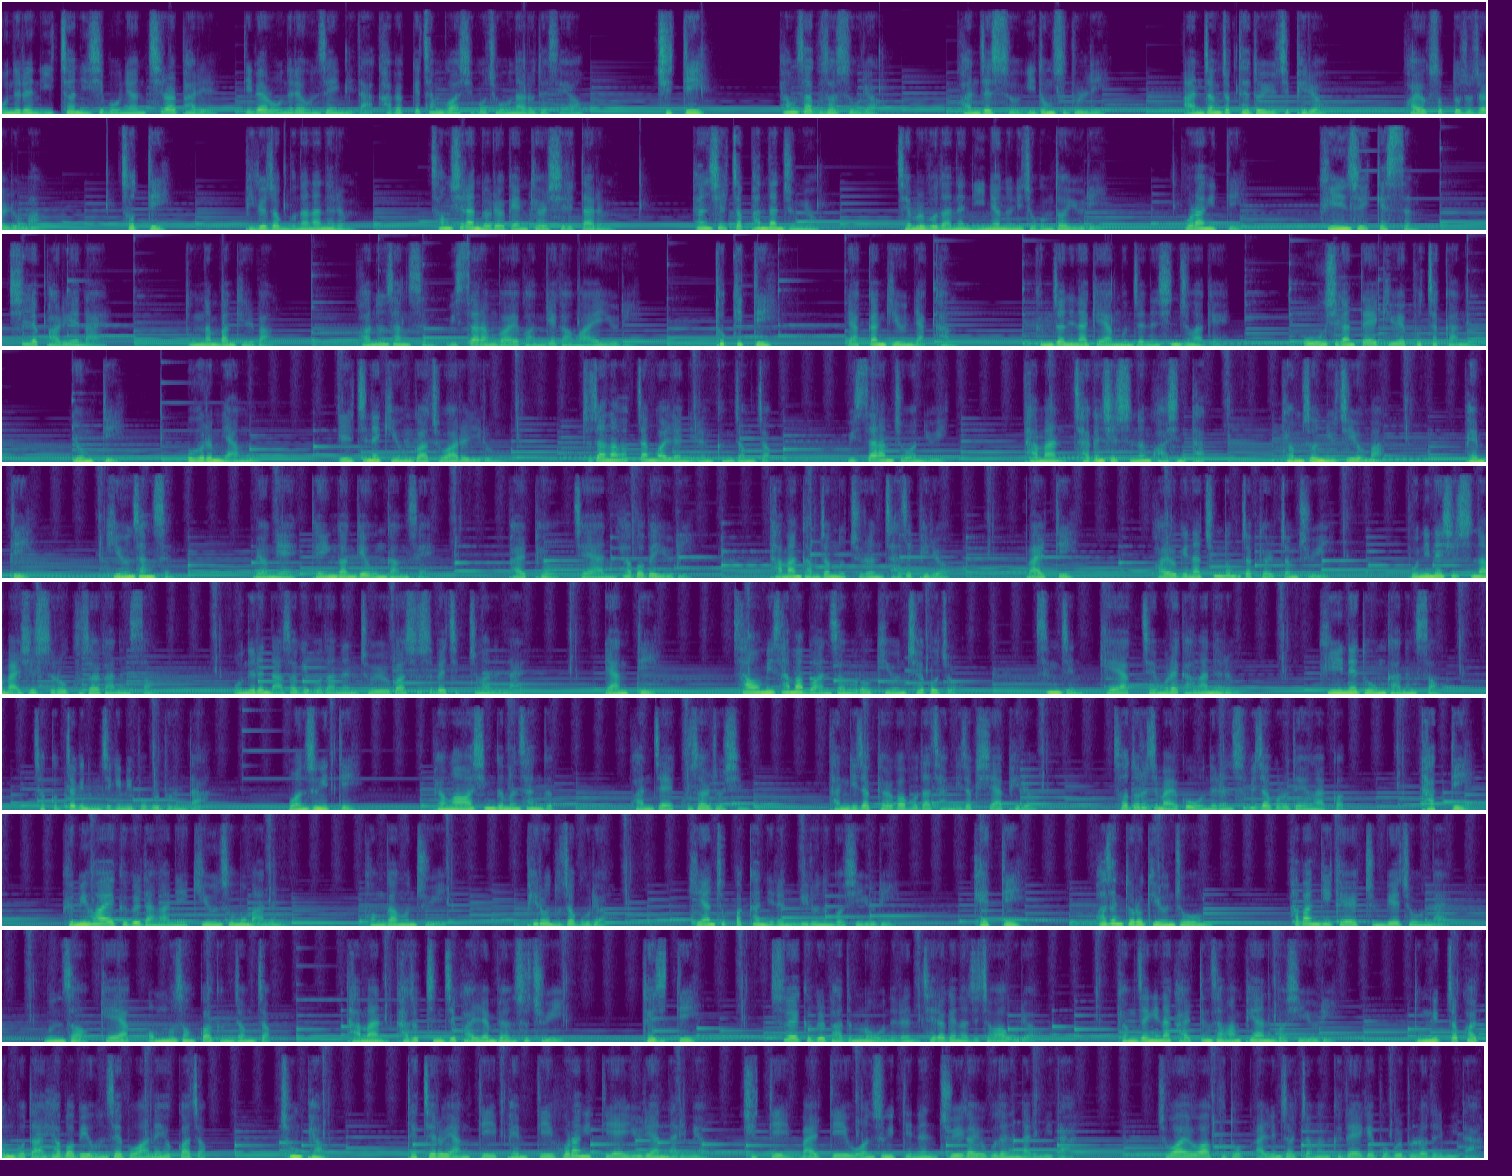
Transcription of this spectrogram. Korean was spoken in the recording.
오늘은 2025년 7월 8일 띠별 오늘의 운세입니다. 가볍게 참고하시고 좋은 하루 되세요. 쥐띠 형사구설수 우려 관제수 이동수 분리 안정적 태도 유지 필요 과욕속도 조절 요망 소띠 비교적 무난한 흐름 성실한 노력엔 결실이 따름 현실적 판단 중요 재물보다는 인연 운이 조금 더 유리 호랑이띠 귀인수 있겠음 실력 발휘의 날 동남방 길방 관운 상승 윗사람과의 관계 강화에 유리 토끼띠 약간 기운 약함 금전이나 계약 문제는 신중하게. 오후 시간대에 기회 포착 가능. 용띠. 오흐름 양호. 일진의 기운과 조화를 이룸 투자나 확장 관련 일은 긍정적. 윗사람 조언 유익. 다만 작은 실수는 과신 탓 겸손 유지 요망. 뱀띠. 기운 상승. 명예 대인관계 운 강세. 발표 제안 협업의 유리. 다만 감정 노출은 자제 필요. 말띠. 과욕이나 충동적 결정 주의. 본인의 실수나 말실수로 구설 가능성. 오늘은 나서기보다는 조율과 수습에 집중하는 날 양띠. 사오미 삼합 완성으로 기운 최고조 승진 계약 재물의 강한 흐름. 귀인의 도움 가능성. 적극적인 움직임이 복을 부른다. 원숭이띠. 병화와 신금은 상급. 관제 구설 조심. 단기적 결과보다 장기적 시야 필요. 서두르지 말고 오늘은 수비적으로 대응할 것. 닭띠. 금이 화의 극을 당하니 기운 소모 많음. 건강운 주의. 피로 누적 우려. 기한 촉박한 일은 미루는 것이 유리. 개띠. 화생토로 기운 좋음. 하반기 계획 준비에 좋은 날 문서 계약 업무 성과 긍정적. 다만 가족 친지 관련 변수 주의. 돼지띠. 수의 극을 받음로 오늘은 체력 에너지 저하 우려. 경쟁이나 갈등 상황 피하는 것이 유리. 독립적 활동보다 협업이 운세 보완에 효과적. 총평. 대체로 양띠, 뱀띠, 호랑이띠에 유리한 날이며 쥐띠, 말띠, 원숭이띠는 주의가 요구되는 날입니다. 좋아요와 구독, 알림 설정은 그대에게 복을 불러드립니다.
